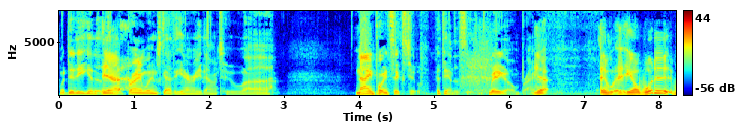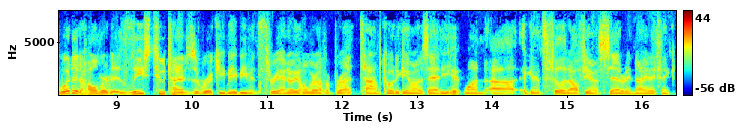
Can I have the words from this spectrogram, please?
What did he get? Yeah. Brian Williams got the ERA down to uh, nine point six two at the end of the season. Way to go, Brian. Yeah. And, you know, Wood had, Wood had homered at least two times as a rookie, maybe even three. I know he homered off a Brett Tomcoda game I was at. He hit one uh, against Philadelphia on a Saturday night, I think.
